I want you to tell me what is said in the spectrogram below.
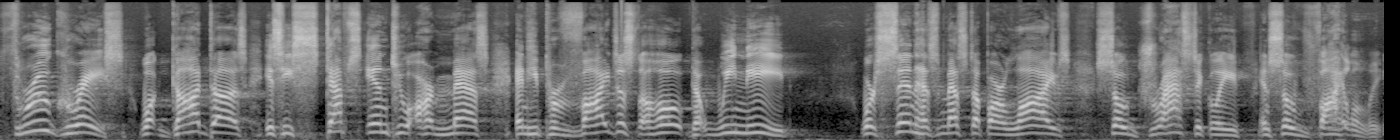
through grace, what God does is He steps into our mess and He provides us the hope that we need where sin has messed up our lives so drastically and so violently.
